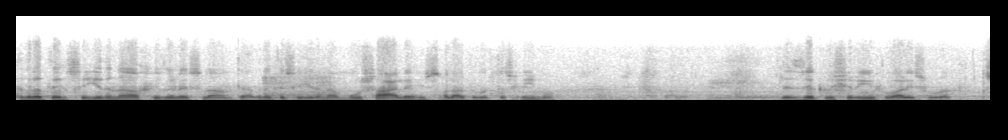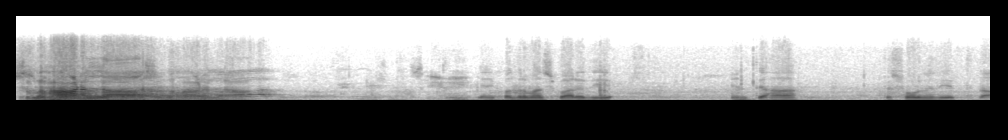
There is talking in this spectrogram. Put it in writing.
حضرت سیدنا خضر علیہ السلام تے حضرت سیدنا موسیٰ علیہ الصلوۃ والتسلیم ذکر شریف والی صورت۔ سبحان اللہ سبحان اللہ یعنی پندرواں سپارے دی انتہا تے سولہویں دی ابتدا۔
